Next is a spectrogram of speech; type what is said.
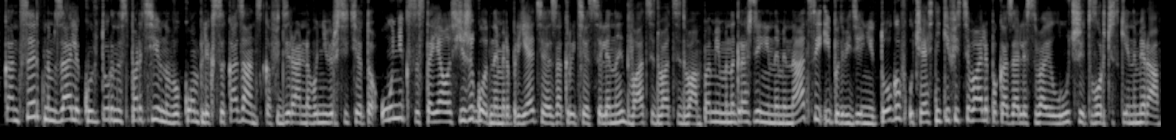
В концертном зале культурно-спортивного комплекса Казанского федерального университета «Уник» состоялось ежегодное мероприятие «Закрытие целины-2022». Помимо награждений номинаций и подведения итогов, участники фестиваля показали свои лучшие творческие номера.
